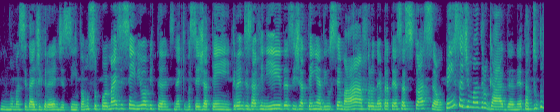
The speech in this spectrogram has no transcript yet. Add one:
numa cidade grande, assim, vamos supor, mais de 100 mil habitantes, né? Que você já tem grandes avenidas e já tem ali um semáforo, né? Para ter essa situação. Pensa de madrugada, né? Tá tudo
